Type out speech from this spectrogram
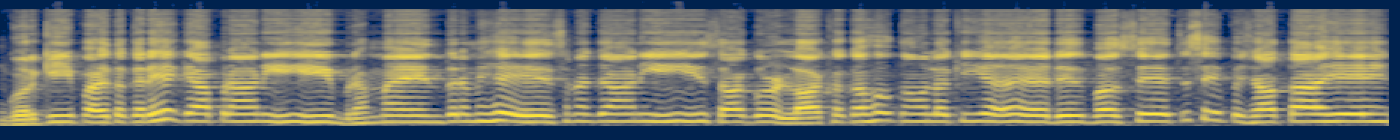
ਗੁਰ ਕੀ ਭਗਤ ਕਰੇ ਗਿਆ ਪ੍ਰਾਣੀ, ਬ੍ਰਹਮ ਇੰਦਰ ਮਹੇਸ਼ ਨ ਜਾਣੀ ਸਾਗੁਰ ਲਖ ਕਹੋ ਕਉ ਲਖੀਐ, ਜਿਸ ਬਸੇ ਤਿਸੇ ਪਛਾਤਾ ਹੈ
